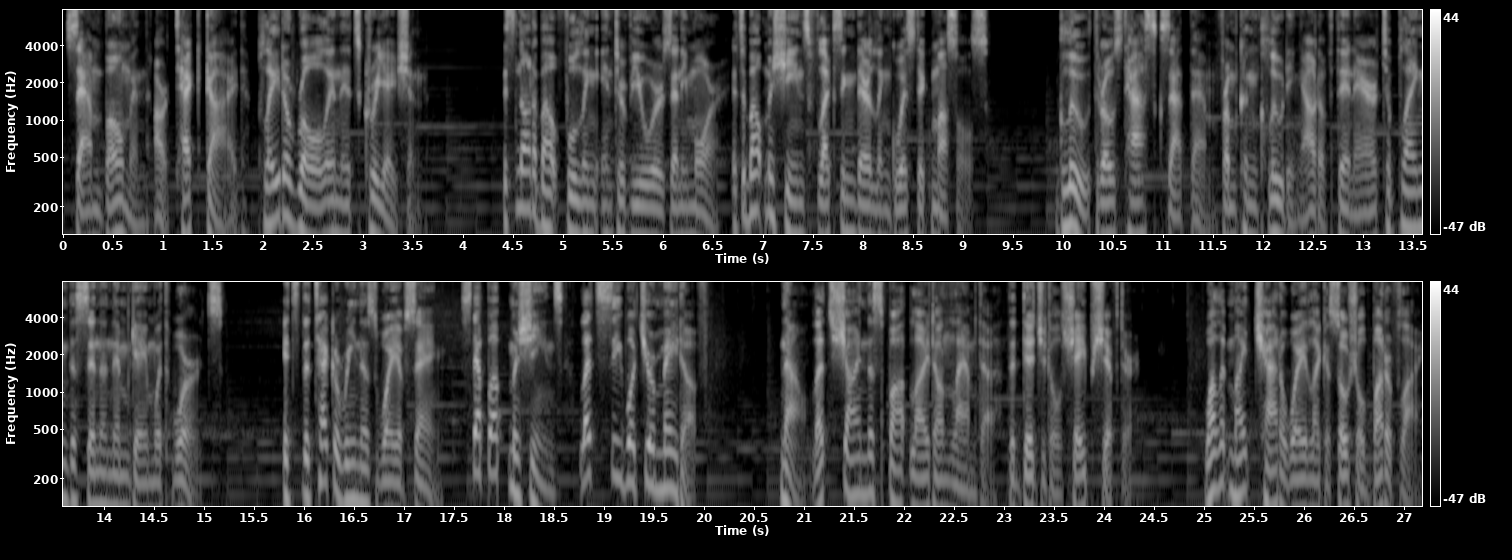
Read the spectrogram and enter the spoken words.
Sam Bowman, our tech guide, played a role in its creation. It's not about fooling interviewers anymore, it's about machines flexing their linguistic muscles. Glue throws tasks at them, from concluding out of thin air to playing the synonym game with words. It's the tech arena's way of saying, Step up, machines, let's see what you're made of. Now, let's shine the spotlight on LaMDA, the digital shapeshifter. While it might chat away like a social butterfly,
